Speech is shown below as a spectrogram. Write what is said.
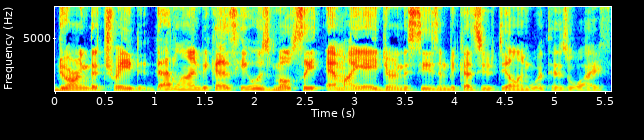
during the trade deadline because he was mostly MIA during the season because he was dealing with his wife.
